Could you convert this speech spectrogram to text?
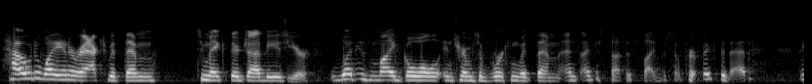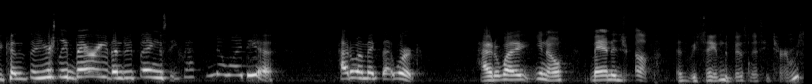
how do I interact with them to make their job easier? What is my goal in terms of working with them? And I just thought this slide was so perfect for that because they're usually buried under things that you have no idea. How do I make that work? How do I, you know, manage up, as we say in the businessy terms?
